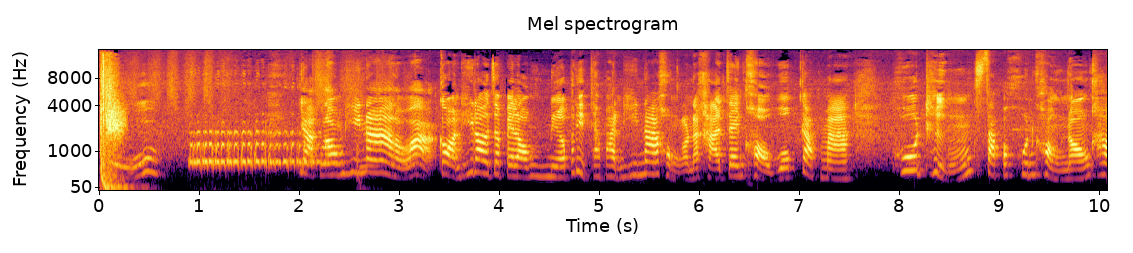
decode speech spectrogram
หูอยากลองที่หน้าแล้วอะก่อนที่เราจะไปลองเนื้อผลิตภัณฑ์ที่หน้าของเรานะคะ แจงขอวกกลับมา พูดถึงสรรพคุณของน้องเขา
